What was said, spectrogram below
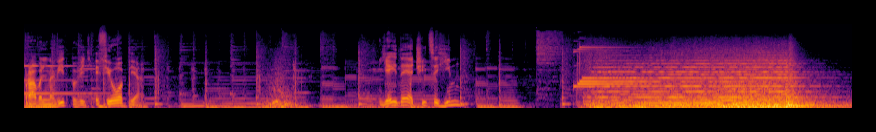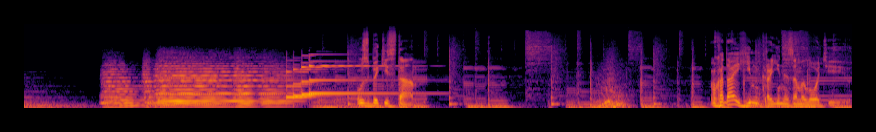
Правильна відповідь Ефіопія. Є ідея, чий це гімн? Узбекистан. Вгадай гімн країни за мелодією.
